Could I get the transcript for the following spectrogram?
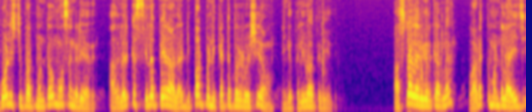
போலீஸ் டிபார்ட்மெண்ட்டும் மோசம் கிடையாது. அதில் இருக்க சில பேரால் டிபார்ட்மெண்ட் கெட்ட போற விஷயம் இங்கே தெளிவாக தெரியுது. அஸ்டாகர் இருக்கார்ல வடக்கு மண்டல ஐஜி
